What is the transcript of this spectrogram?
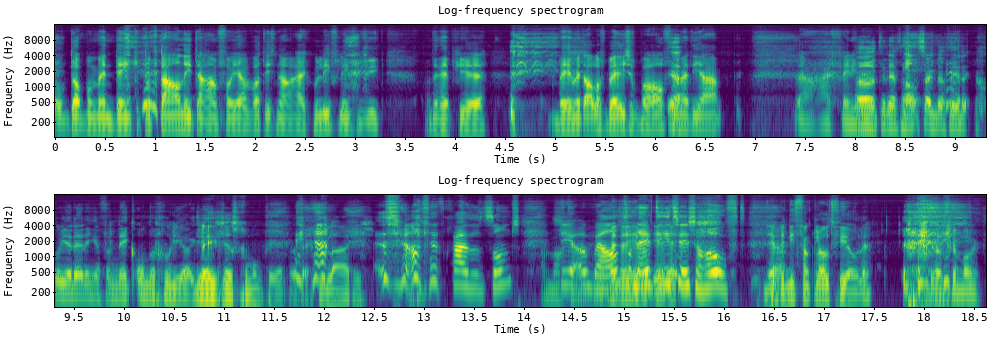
op dat moment denk je totaal niet aan van ja, wat is nou eigenlijk mijn lievelingsmuziek? Want dan heb je, ben je met alles bezig behalve Ja. met ja, ja, geen idee. Oh, toen heeft Hans ook nog de goede reddingen van Nick onder Julio Iglesias gemonteerd. Dat was echt hilarisch. Het is altijd gaat het soms. Zie je ook bij Hans, dan heeft hij iets in zijn hoofd. Je hebt het niet van Claude Violen. Dat is ook zo mooi.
